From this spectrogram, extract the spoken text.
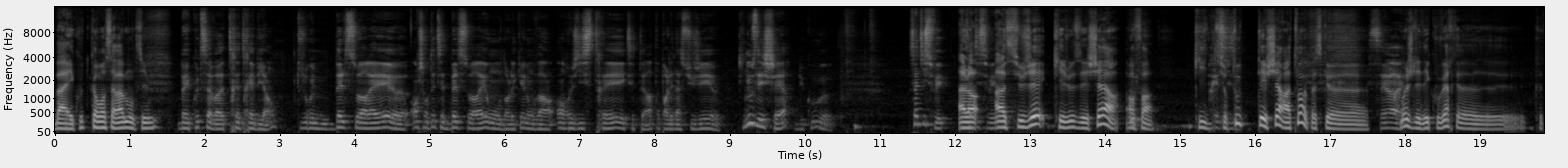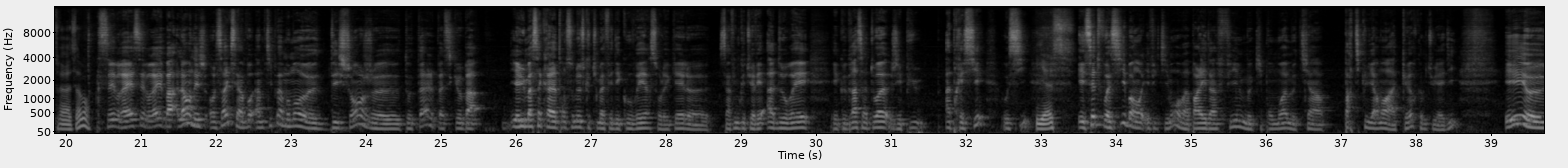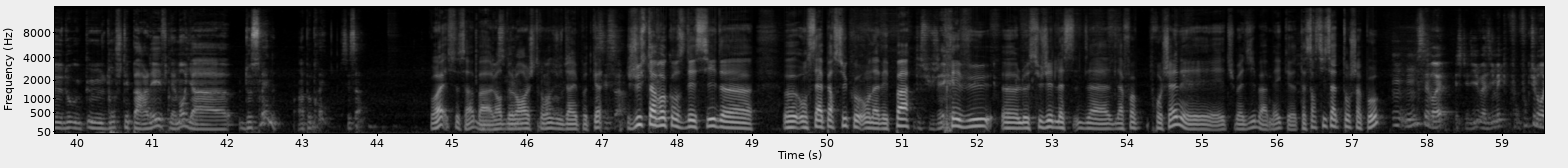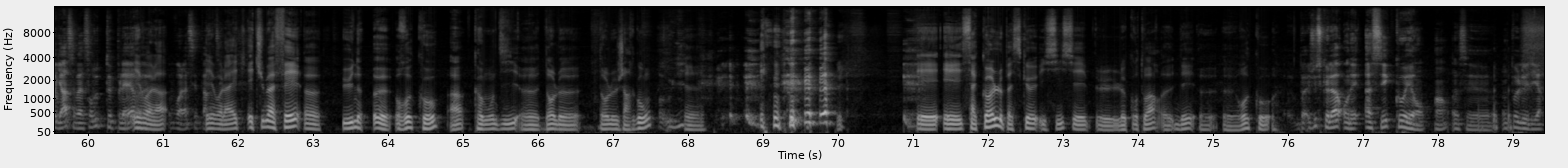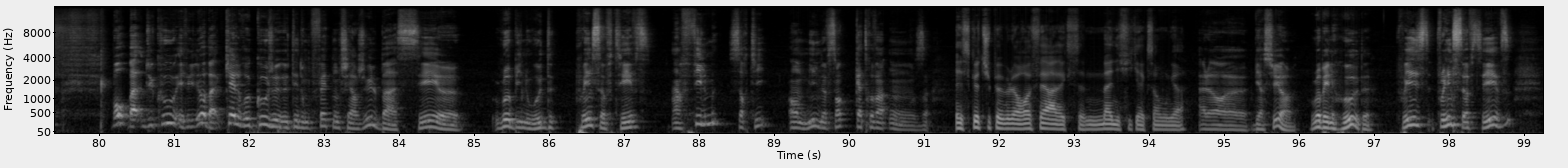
bah écoute, comment ça va mon team? Bah écoute, ça va très très bien. Toujours une belle soirée, euh, enchanté de cette belle soirée on- dans laquelle on va enregistrer, etc. pour parler d'un sujet euh, qui nous est cher, du coup. euh, satisfait. Alors, satisfait. un sujet qui nous est cher, Oui. enfin, qui Précisons. surtout t'est cher à toi, parce que moi je l'ai découvert que, que très récemment. C'est vrai, c'est vrai. Bah là. C'est vrai que c'est un, petit peu un moment euh, d'échange euh, total parce que bah. Il y a eu Massacre à la tronçonneuse que tu m'as fait découvrir, sur lequel euh, c'est un film que tu avais adoré et que grâce à toi j'ai pu apprécier aussi. Yes. Et cette fois-ci, bah, effectivement, on va parler d'un film qui pour moi me tient particulièrement à cœur, comme tu l'as dit, et euh, donc, euh, dont je t'ai parlé finalement il y a deux semaines, à peu près, c'est ça? Ouais, c'est ça, bah, lors de l'enregistrement du dernier podcast. Juste avant qu'on se décide, euh, euh, on s'est aperçu qu'on n'avait pas prévu euh, le sujet de la, de la, de la fois prochaine et, et tu m'as dit bah mec euh, t'as sorti ça de ton chapeau. Hum, hum, c'est vrai, je t'ai dit, vas-y mec, faut, faut que tu le regardes, ça va sans doute te plaire. Et Euh, voilà. Et voilà. Et, et tu m'as fait une reco hein, comme on dit dans le dans le jargon. Oh, oui. Et, et ça colle parce que ici c'est le comptoir des recos Bah, Jusque-là, on est assez cohérent, hein, c'est- on peut le dire. Bon, bah, du coup, effectivement, bah, quel reco je t'ai donc fait, mon cher Jules Bah, c'est euh, Robin Hood, Prince of Thieves, un film sorti en 1991. est-ce que tu peux me le refaire avec ce magnifique accent mon gars? Alors, euh, bien sûr, Robin Hood, Prince, Prince of Thieves,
